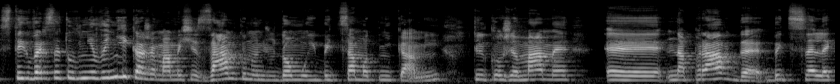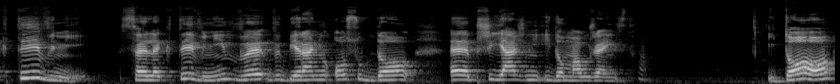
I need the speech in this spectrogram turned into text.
z tych wersetów nie wynika, że mamy się zamknąć w domu i być samotnikami, tylko że mamy naprawdę być selektywni, selektywni w wybieraniu osób do e, przyjaźni i do małżeństwa. I to,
